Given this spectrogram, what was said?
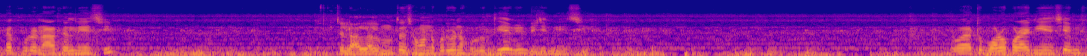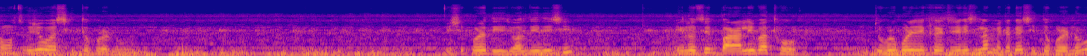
এটা পুরো নারকেল নিয়েছি। একটু লাল লাল মতো সামান্য পরিমাণে হলুদ দিয়ে আমি ভেজে নিয়েছি। এবার একটু বড় কড়াই নিয়েছি, আমি সমস্ত কিছু এবার সিদ্ধ করে নেব। বেশি করে দিয়ে জল দিয়ে দিয়েছি। এগুলো হচ্ছে বাড়ালি বা থোর। টুকরো করে কেটে রেখেছিলাম, এটাকে সিদ্ধ করে নেব।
